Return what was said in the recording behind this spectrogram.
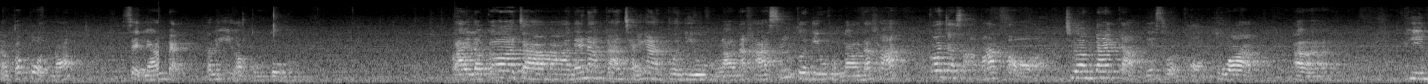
แล้วก็กดเนาะเสร็จแล้วแบตเตอรี่ออกตรงๆ ไปแล้วก็จะมาแนะนำการใช้งานตัวดิวของเรานะคะ ซึ่งตัวดิวของเรานะคะ ก็จะสามารถต่อเชื่อมได้กับในส่วนของตัวพิน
